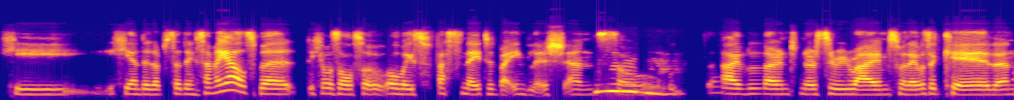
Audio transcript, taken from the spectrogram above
he he ended up studying something else. But he was also always fascinated by English, and so Mm. I've learned nursery rhymes when I was a kid, and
